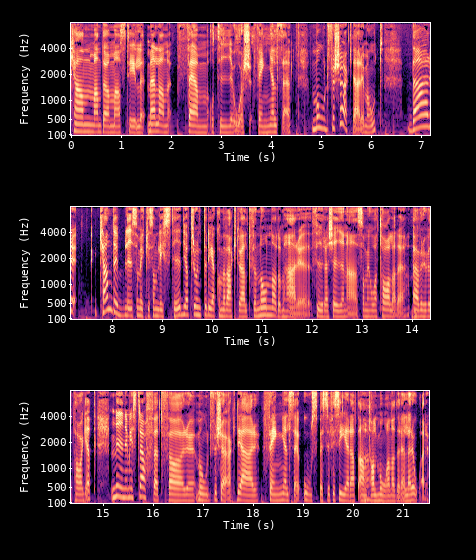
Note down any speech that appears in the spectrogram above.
kan man dömas till mellan fem och tio års fängelse. Mordförsök däremot, där kan det bli så mycket som livstid. Jag tror inte det kommer vara aktuellt för någon av de här eh, fyra tjejerna som är åtalade mm. överhuvudtaget. Minimistraffet för mordförsök det är fängelse ospecificerat antal ah. månader eller år.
